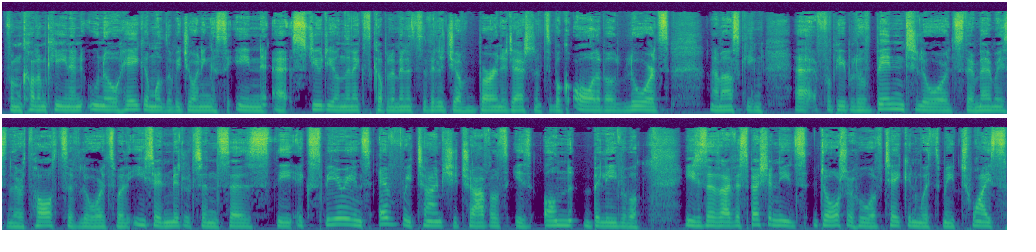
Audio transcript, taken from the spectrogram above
from Colm Keane and Una O'Hagan. Will be joining us in uh, studio in the next couple of minutes? The village of Bernadette, and it's a book all about Lourdes. And I'm asking uh, for people who've been to Lourdes, their memories and their thoughts of Lourdes. Well, Ita in Midleton says the experience every time she travels is unbelievable. Ita says I have a special needs daughter who I've taken with me twice.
